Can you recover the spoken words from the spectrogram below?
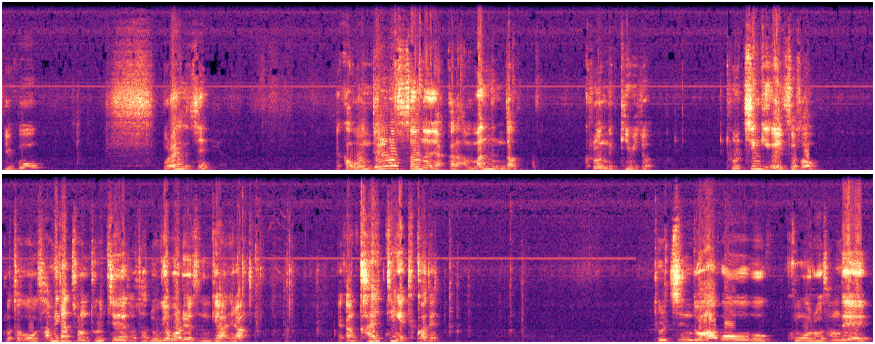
그리고, 뭐라 해야 되지? 약간 원딜로서는 약간 안 맞는다? 그런 느낌이죠. 돌진기가 있어서, 그렇다고 3일화처럼 돌진해서 다 녹여버리는 게 아니라, 약간 카이팅에 특화된? 돌진도 하고, 뭐, 궁으로 상대,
